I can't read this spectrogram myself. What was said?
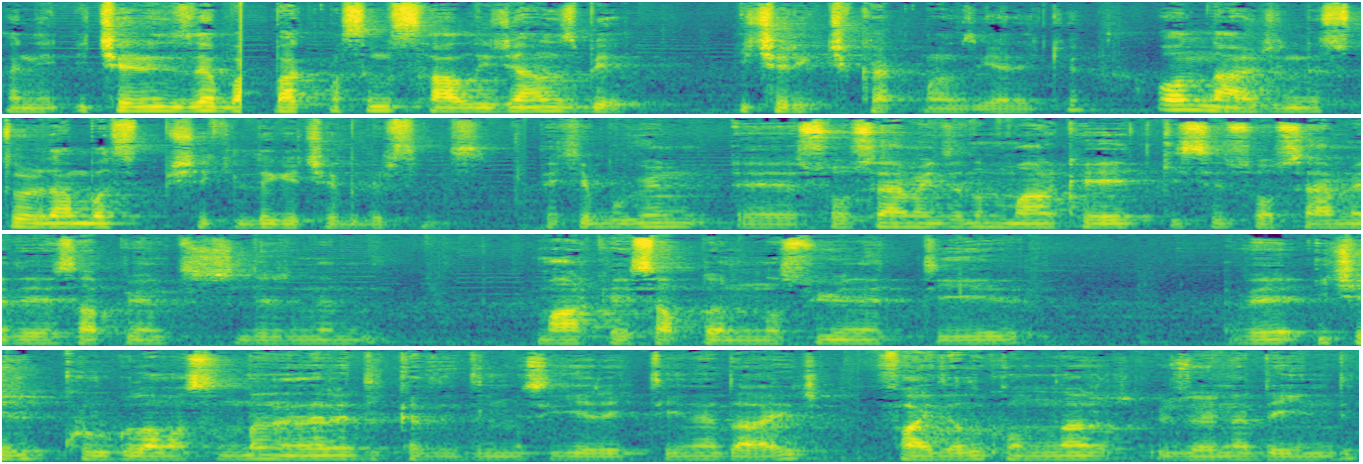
hani içerinize bakmasını sağlayacağınız bir içerik çıkartmanız gerekiyor. Onun haricinde story'den basit bir şekilde geçebilirsiniz. Peki bugün e, sosyal medyanın markaya etkisi, sosyal medya hesap yöneticilerinin marka hesaplarını nasıl yönettiği ve içerik kurgulamasında nelere dikkat edilmesi gerektiğine dair faydalı konular üzerine değindik.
